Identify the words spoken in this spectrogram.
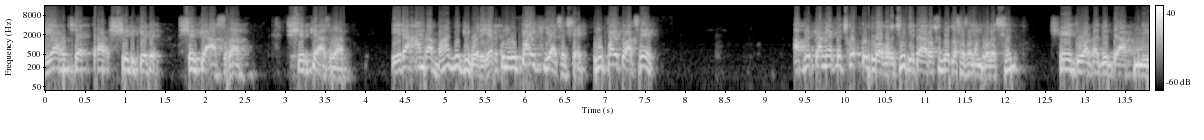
রিয়া হচ্ছে একটা শিরকের শিরকে আসগার, শিরকে আসগার। এরা আমরা বাঁচবো কি করে? এর কোনো উপায় কি আছে সে? উপায় তো আছে? আপনাকে আমি একটা ছোট্ট দোয়া বলছি, যেটা সাল্লাল্লাহু বলেছেন। সেই দোয়াটা যদি আপনি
